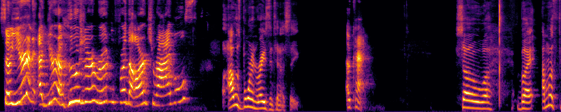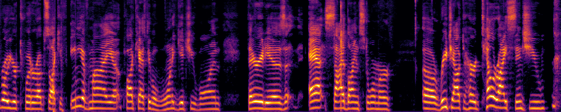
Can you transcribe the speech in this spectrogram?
So you're an, uh, you're a Hoosier rooting for the arch rivals. I was born and raised in Tennessee. Okay. So, uh, but I'm gonna throw your Twitter up. So, like, if any of my uh, podcast people want to get you on, there it is at Sideline Stormer. Uh, reach out to her. Tell her I sent you.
